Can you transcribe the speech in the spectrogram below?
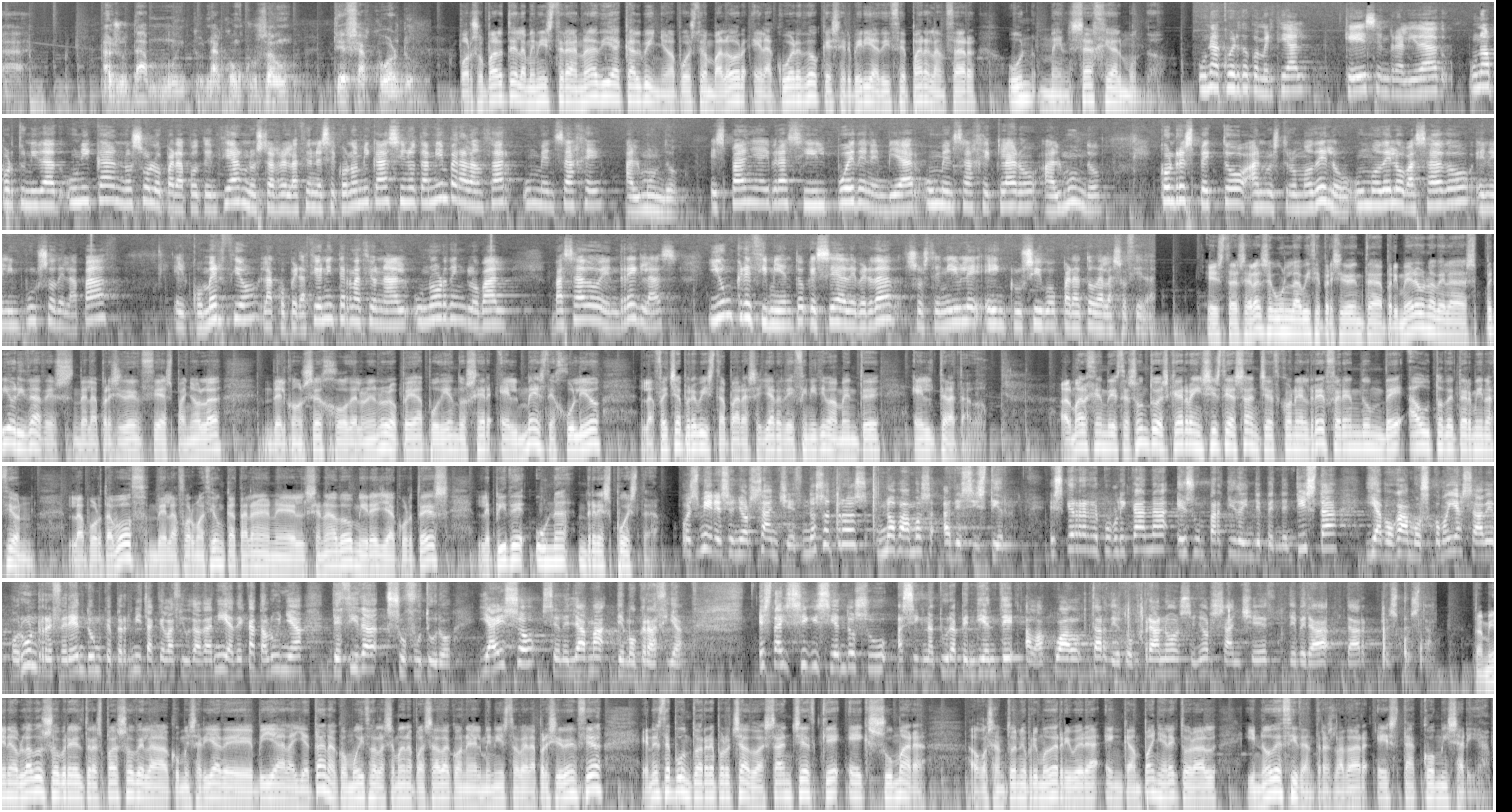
Ayudar mucho en la conclusión de ese acuerdo por su parte, la ministra Nadia Calviño ha puesto en valor el acuerdo que serviría, dice, para lanzar un mensaje al mundo. Un acuerdo comercial que es en realidad una oportunidad única no solo para potenciar nuestras relaciones económicas, sino también para lanzar un mensaje al mundo. España y Brasil pueden enviar un mensaje claro al mundo con respecto a nuestro modelo, un modelo basado en el impulso de la paz, el comercio, la cooperación internacional, un orden global basado en reglas y un crecimiento que sea de verdad sostenible e inclusivo para toda la sociedad. Esta será, según la vicepresidenta primera, una de las prioridades de la presidencia española del Consejo de la Unión Europea, pudiendo ser el mes de julio la fecha prevista para sellar definitivamente el tratado. Al margen de este asunto, Esquerra insiste a Sánchez con el referéndum de autodeterminación. La portavoz de la formación catalana en el Senado, Mireia Cortés, le pide una respuesta. Pues mire, señor Sánchez, nosotros no vamos a desistir. Esquerra Republicana es un partido independentista y abogamos, como ya sabe, por un referéndum que permita que la ciudadanía de Cataluña decida su futuro. Y a eso se le llama democracia. Esta sigue siendo su asignatura pendiente a la cual tarde o temprano señor Sánchez deberá dar respuesta. También ha hablado sobre el traspaso de la comisaría de Vía Layetana, como hizo la semana pasada con el ministro de la Presidencia. En este punto ha reprochado a Sánchez que exhumara a José Antonio Primo de Rivera en campaña electoral y no decidan trasladar esta comisaría.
